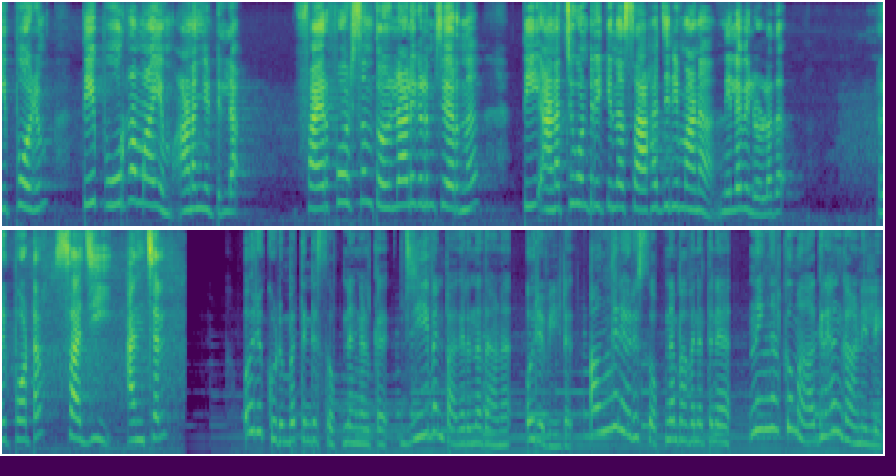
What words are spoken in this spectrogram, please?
ഇപ്പോഴും തീ പൂർണമായും അണഞ്ഞിട്ടില്ല. ഫയർഫോഴ്സും തൊഴിലാളികളും ചേർന്ന് തീ അണച്ചുകൊണ്ടിരിക്കുന്ന സാഹചര്യമാണ് നിലവിലുള്ളത്. റിപ്പോർട്ടർ സജി അഞ്ചൽ. ഒരു കുടുംബത്തിന്റെ സ്വപ്നങ്ങൾക്ക് ജീവൻ പകരുന്നതാണ് ഒരു വീട്. അങ്ങനെ ഒരു സ്വപ്ന ഭവനത്തിന് നിങ്ങൾക്കും ആഗ്രഹം കാണില്ലേ?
